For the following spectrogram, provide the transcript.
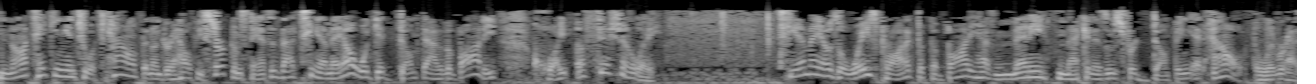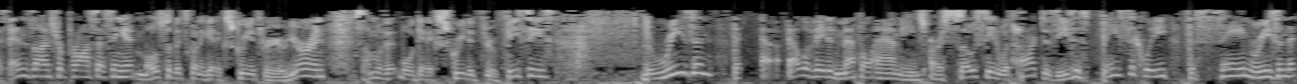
not taking into account that under healthy circumstances, that TMAO would get dumped out of the body quite efficiently. TMAO is a waste product, but the body has many mechanisms for dumping it out. The liver has enzymes for processing it. Most of it's going to get excreted through your urine. Some of it will get excreted through feces. The reason that uh, elevated methylamines are associated with heart disease is basically the same reason that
